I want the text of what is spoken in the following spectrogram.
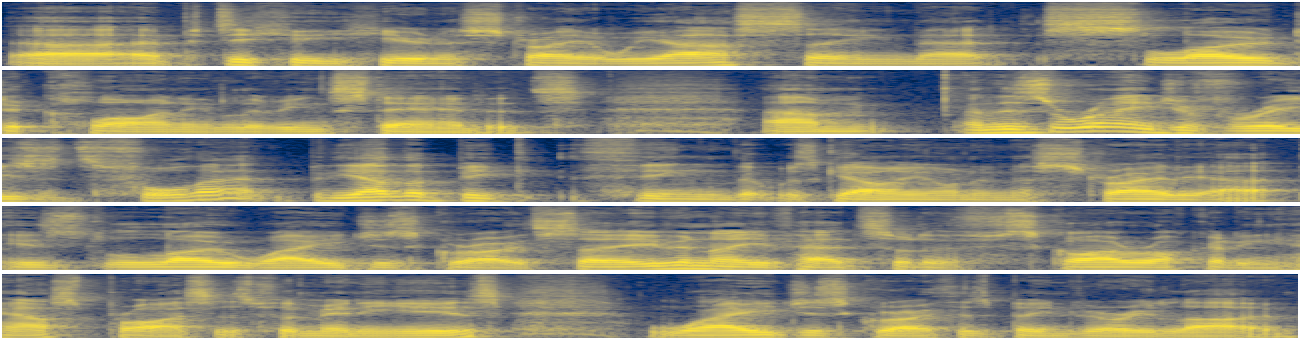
uh, and particularly here in Australia, we are seeing that slow decline in living standards. Um, and there's a range of reasons for that. But the other big thing that was going on in Australia is low wages growth. So even though you've had sort of skyrocketing house prices for many years, wages growth has been very low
